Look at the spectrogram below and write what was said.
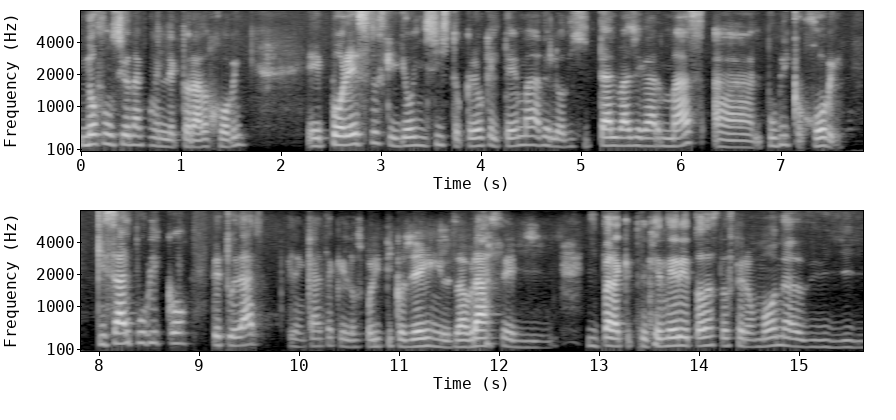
no funcionan con el electorado joven. Eh, por eso es que yo insisto, creo que el tema de lo digital va a llegar más al público joven, quizá al público de tu edad, que le encanta que los políticos lleguen y les abracen y, y para que te genere todas estas feromonas y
